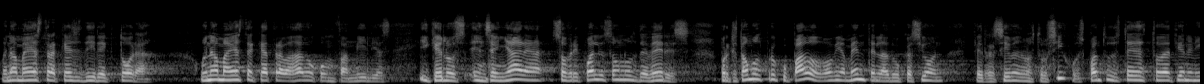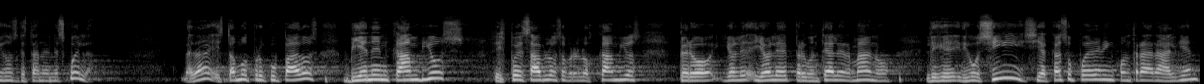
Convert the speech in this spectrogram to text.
una maestra que es directora, una maestra que ha trabajado con familias y que nos enseñara sobre cuáles son los deberes, porque estamos preocupados, obviamente, en la educación que reciben nuestros hijos. ¿Cuántos de ustedes todavía tienen hijos que están en la escuela? ¿Verdad? Estamos preocupados, vienen cambios, después hablo sobre los cambios, pero yo le, yo le pregunté al hermano, le dije, dijo, sí, si acaso pueden encontrar a alguien,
